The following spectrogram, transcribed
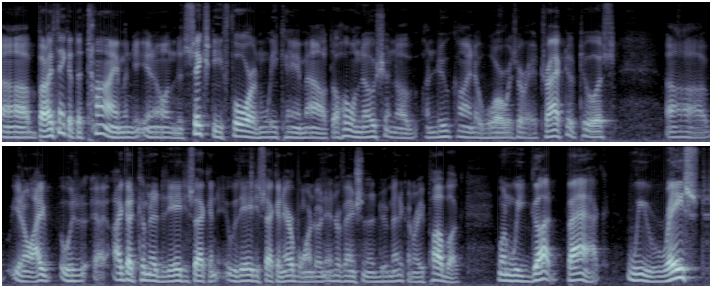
Uh, but I think at the time, and you know, in the '64 when we came out, the whole notion of a new kind of war was very attractive to us. Uh, you know, I was I got committed to the 82nd with the 82nd Airborne to an intervention in the Dominican Republic. When we got back, we raced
